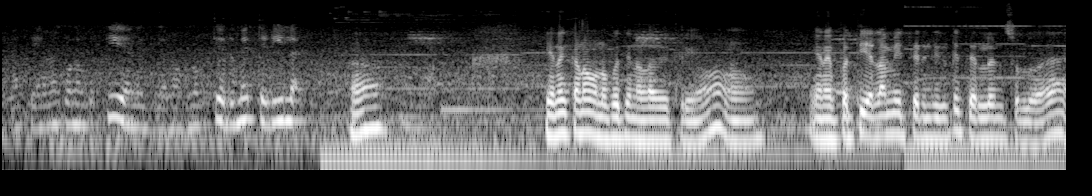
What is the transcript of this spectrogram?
எனக்கு எனக்கு உன்னை பத்தி எனக்கு எனக்கு உன்னை பத்தி எதுவுமே தெரியல. ஆ? எனக்கான உன்னை பற்றி நல்லாவே தெரியும். என்னை பற்றி எல்லாமே தெரிஞ்சுக்கிட்டு தெரிலன்னு சொல்லுவேன்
